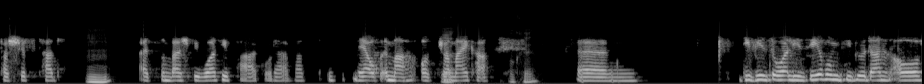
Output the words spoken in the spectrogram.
verschifft hat, mhm. als zum Beispiel Worthy Park oder was, wer auch immer aus Jamaika. Ja. Okay. Ähm, die Visualisierung, die du dann auf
